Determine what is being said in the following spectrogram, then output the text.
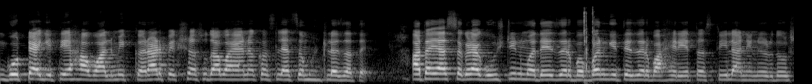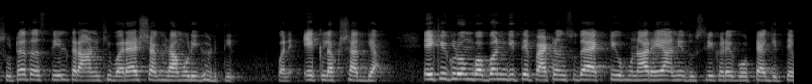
गोट्या गीते हा वाल्मिक कराडपेक्षा सुद्धा भयानक असल्याचं म्हटलं जातंय. आता या सगळ्या गोष्टींमध्ये जर बबन गीते जर बाहेर येत असतील आणि निर्दोष सुटत असतील तर आणखी बऱ्याचशा घडामोडी घडतील. पण एक लक्षात घ्या एकीकडून बबन गीते पॅटर्न सुद्धा ऍक्टिव्ह होणार आहे आणि दुसरीकडे गोट्या गीते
